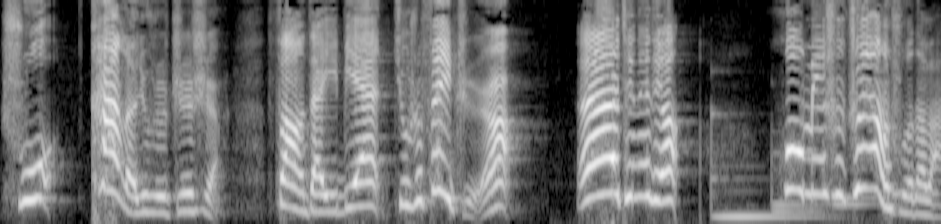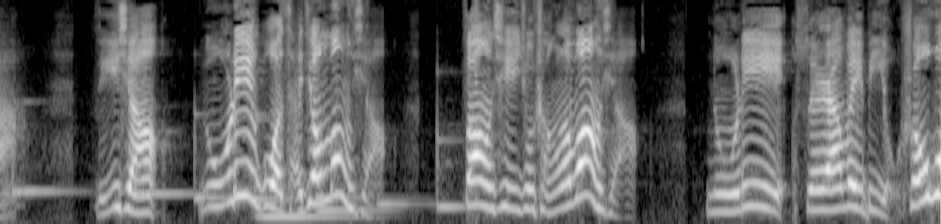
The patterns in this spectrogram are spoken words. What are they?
书看了就是知识，放在一边就是废纸。哎，停停停，后面是这样说的吧？理想。”努力过才叫梦想，放弃就成了妄想。努力虽然未必有收获，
